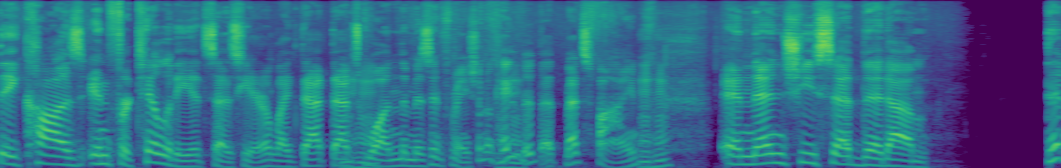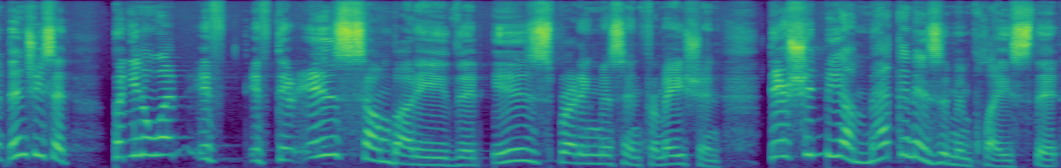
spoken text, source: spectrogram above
they cause infertility, it says here. Like that, that's mm-hmm. one, the misinformation. Okay, mm-hmm. that, that's fine. Mm-hmm. And then she said that, um, th- then she said, but you know what? If if there is somebody that is spreading misinformation, there should be a mechanism in place that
